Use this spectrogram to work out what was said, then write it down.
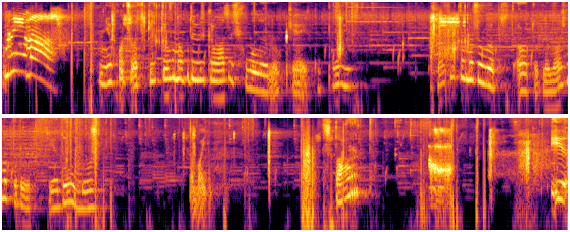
Бліна. я хочу, а скільки воно буде відкриватись хвилину. Окей, купую. Що я тут можу випустити? А, тут не можна подивитися. Я думаю, можна. Давай. Старт. І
